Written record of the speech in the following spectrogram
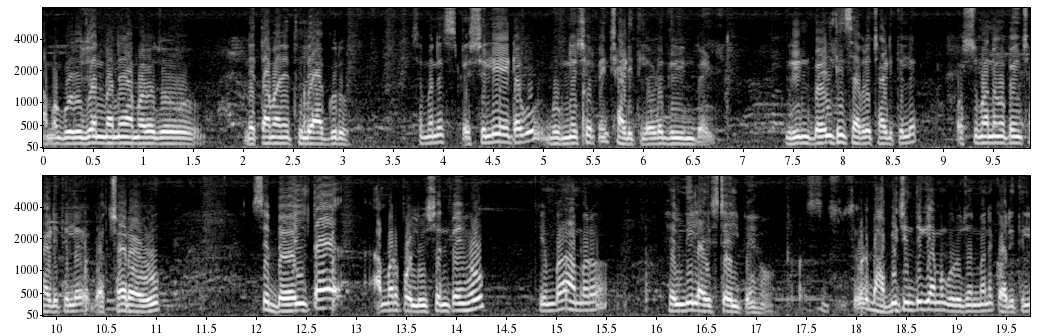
आम गुरुजन मैंने जो नेता मैंने थे आगुरी से मैंने स्पेशली यू भुवनेश्वर पर छाड़ी गोटे ग्रीन बेल्ट ग्रीन बेल्ट हिसाब से छाड़ी पशु मान छाड़ी गचर से बेल्टा आम पल्यूशन हो कि आम हेल्दी लाइफ स्टाइल हो से गोटे भाभी चिंती आम गुरुजन मैंने करते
